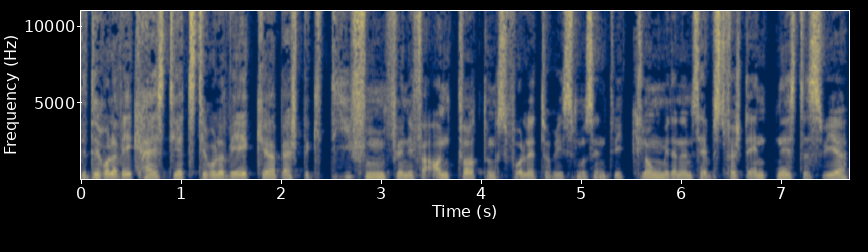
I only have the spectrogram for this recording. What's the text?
Der Tiroler Weg heißt jetzt Tiroler Weg äh, Perspektiven für eine verantwortungsvolle Tourismusentwicklung mit einem Selbstverständnis, dass wir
